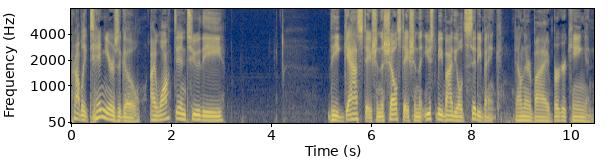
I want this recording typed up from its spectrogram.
probably 10 years ago, I walked into the the gas station, the Shell station that used to be by the old Citibank down there by Burger King and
